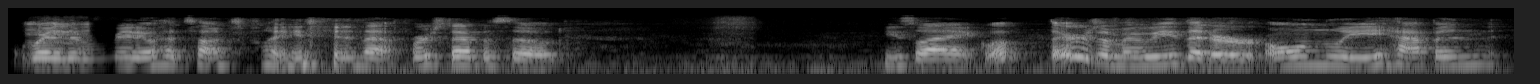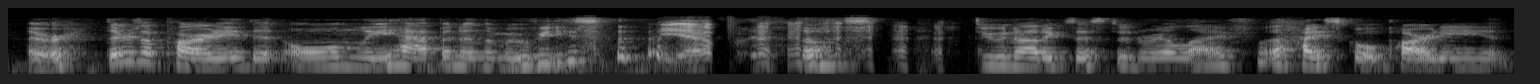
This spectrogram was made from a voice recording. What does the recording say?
where the Radiohead songs playing in that first episode. He's like, well, there's a movie that are only happen, or there's a party that only happen in the movies. Yep. Those do not exist in real life. A high school party. And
